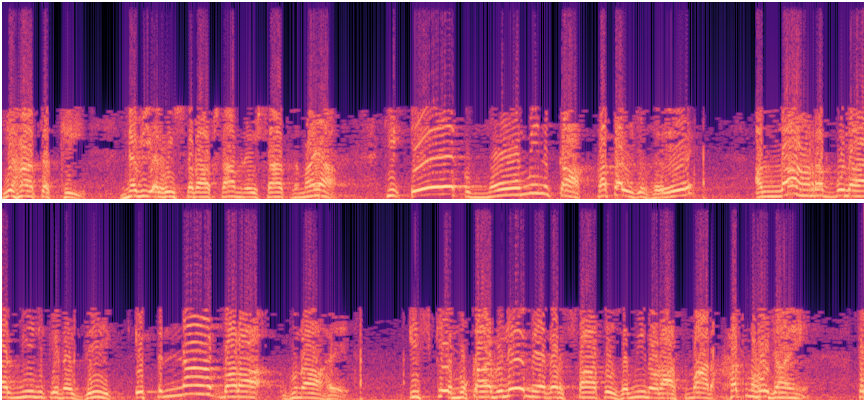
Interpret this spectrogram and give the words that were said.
یہاں تک کہ نبی علیہ السلام نے ساتھ نمایا کہ ایک مومن کا قتل جو ہے، اللہ رب العالمین کے نزدیک اتنا بڑا گناہ ہے۔ اس کے مقابلے میں اگر سات و زمین اور آسمان ختم ہو جائیں تو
